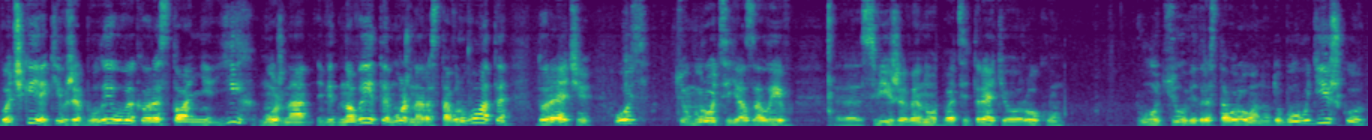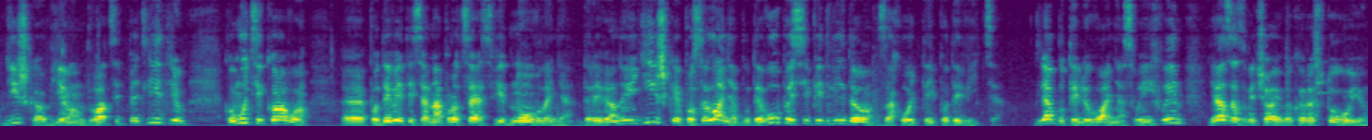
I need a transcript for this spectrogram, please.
бочки, які вже були у використанні. Їх можна відновити, можна реставрувати. До речі, ось в цьому році я залив е, свіже вино 23-го року у цю відреставровану дубову діжку. Діжка об'ємом 25 літрів. Кому цікаво е, подивитися на процес відновлення дерев'яної діжки, посилання буде в описі під відео. Заходьте і подивіться. Для бутилювання своїх вин я зазвичай використовую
